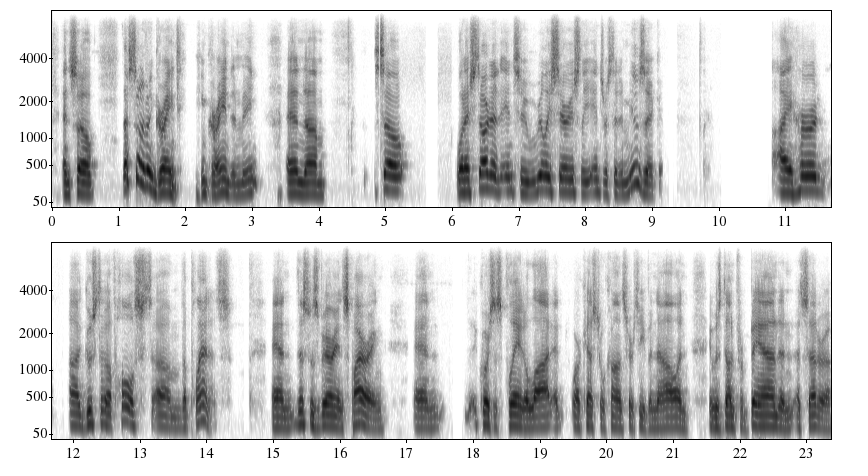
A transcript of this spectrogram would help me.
and so that's sort of ingrained ingrained in me. And um, so when I started into really seriously interested in music, I heard uh, Gustav Holst, um, The Planets, and this was very inspiring. And of course, it's played a lot at orchestral concerts even now, and it was done for band and etc.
